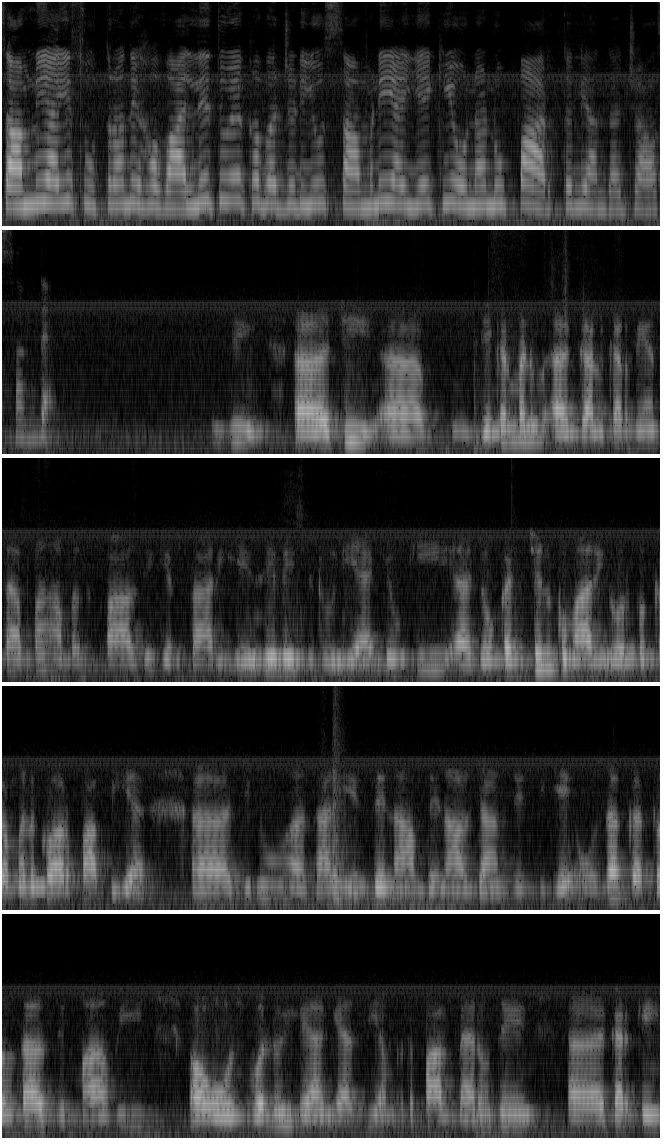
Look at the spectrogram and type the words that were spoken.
ਸਾਹਮਣੇ ਆਈ ਸੂਤਰਾਂ ਦੇ ਹਵਾਲੇ ਤੋਂ ਇਹ ਖਬਰ ਜਿਹੜੀ ਉਹ ਸਾਹਮਣੇ ਆਈ ਹੈ ਕਿ ਉਹਨਾਂ ਨੂੰ ਭਾਰਤ ਲਿਆਂਦਾ ਜਾ ਸਕਦਾ ਹੈ। ਜੀ ਜੀ ਜੇਕਰ ਮੈਨੂੰ ਗੱਲ ਕਰਦੇ ਹਾਂ ਤਾਂ ਆਪਾਂ ਅਮਰਤਪਾਲ ਦੀ ਗ੍ਰਿਫਤਾਰੀ ਇਸੇ ਲਈ ਜ਼ਰੂਰੀ ਹੈ ਕਿਉਂਕਿ ਜੋ ਕੰਚਨ ਕੁਮਾਰੀ ਉਰਫ ਕਮਲ ਕੌਰ ਭਾਬੀ ਹੈ ਜਿਹਨੂੰ ਸਾਰੇ ਇਸ ਦੇ ਨਾਮ ਦੇ ਨਾਲ ਜਾਣਦੇ ਸੀਗੇ ਉਸ ਦਾ ਕਤਲ ਦਾ ਜ਼ਿੰਮਾ ਵੀ ਉਸ ਵੱਲੋਂ ਹੀ ਲਿਆ ਗਿਆ ਸੀ ਅਮਰਤਪਾਲ ਮਹਿਰੋ ਦੇ ਕਰਕੇ,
